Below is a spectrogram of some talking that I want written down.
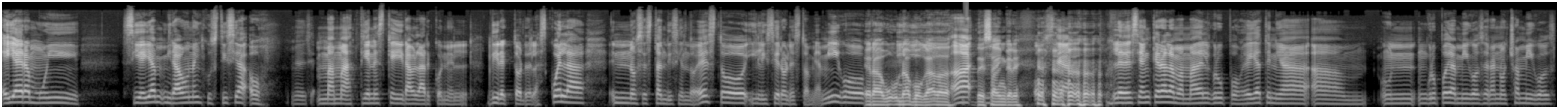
Ella era muy, si ella miraba una injusticia, oh, me decía, mamá, tienes que ir a hablar con el director de la escuela, nos están diciendo esto y le hicieron esto a mi amigo. Era una abogada ah, de sangre. O sea, le decían que era la mamá del grupo. Ella tenía un, grupo de amigos, eran ocho amigos.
